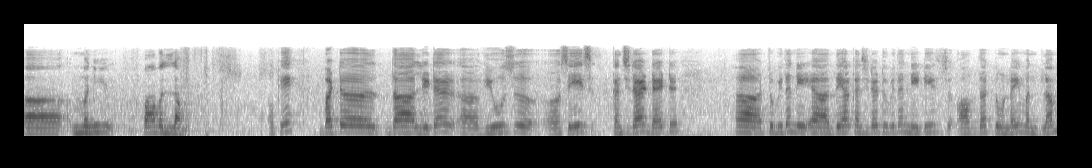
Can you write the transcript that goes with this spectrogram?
uh, Manipavallam. Okay, but uh, the later uh, views uh, says consider that to be the they are considered to be the natives of the Tondai Mandlam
